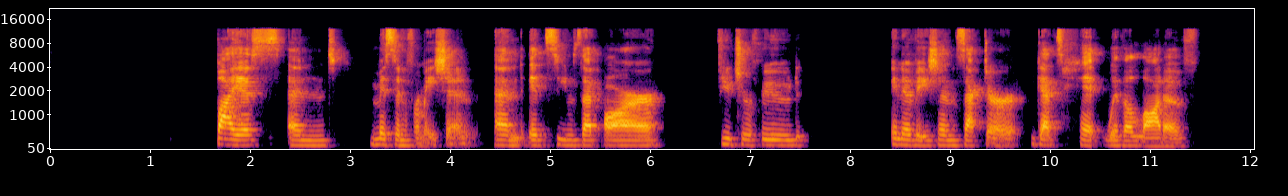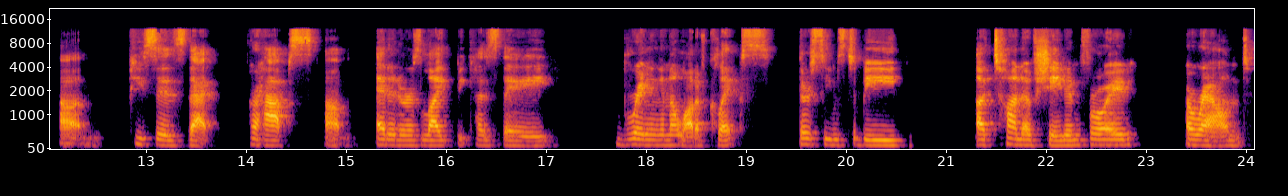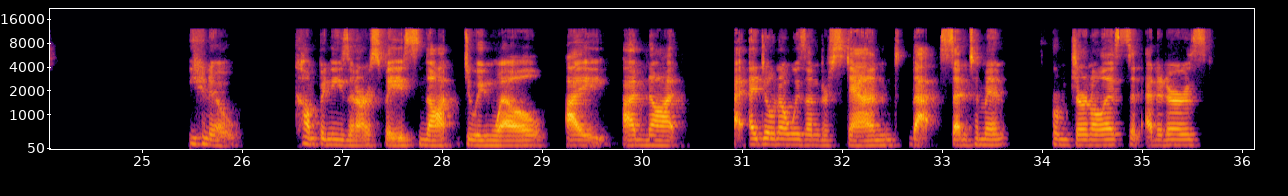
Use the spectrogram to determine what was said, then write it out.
bias and misinformation. And it seems that our future food innovation sector gets hit with a lot of um, pieces that perhaps um, editors like because they bring in a lot of clicks. There seems to be a ton of Schadenfreude around, you know, companies in our space not doing well. I I'm not I, don't always understand that sentiment from journalists and editors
